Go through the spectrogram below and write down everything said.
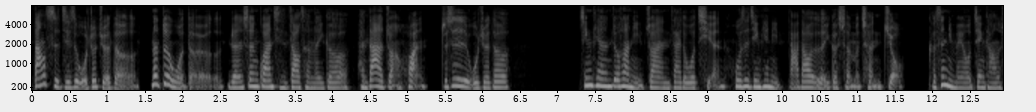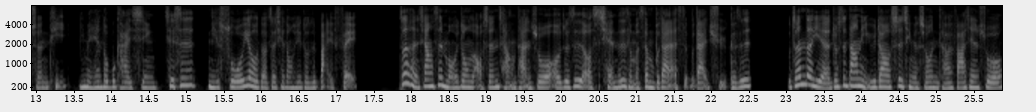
当时其实我就觉得，那对我的人生观其实造成了一个很大的转换。就是我觉得，今天就算你赚再多钱，或是今天你达到了一个什么成就，可是你没有健康的身体，你每天都不开心，其实你所有的这些东西都是白费。这很像是某一种老生常谈，说哦，就是哦，钱是什么生不带来，死不带去。可是我真的也就是当你遇到事情的时候，你才会发现说，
